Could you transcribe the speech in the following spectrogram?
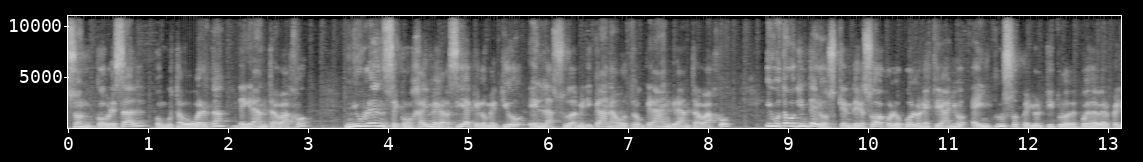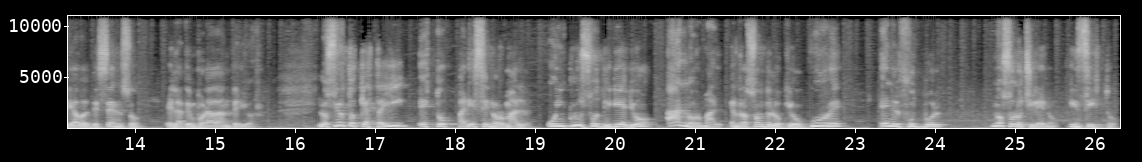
son Cobresal con Gustavo Huerta, de gran trabajo, Ñublense con Jaime García, que lo metió en la Sudamericana, otro gran, gran trabajo, y Gustavo Quinteros, que enderezó a Colo Colo en este año e incluso perdió el título después de haber peleado el descenso en la temporada anterior. Lo cierto es que hasta ahí esto parece normal, o incluso diría yo anormal, en razón de lo que ocurre en el fútbol, no solo chileno, insisto,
